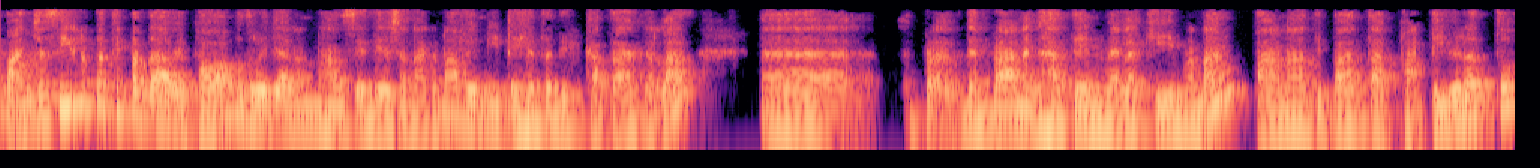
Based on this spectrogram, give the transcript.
පංචශීල ප්‍රතිපදාවේ පවා බුදුරජාණන් වහන්සේ දේශනා කරන අපි මීට ඉහතදිත් කතා කළා. දැන් ප්‍රාණඝාතයෙන් වැළකීම නම් පාණාතිපාතා පටිවිරතෝ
